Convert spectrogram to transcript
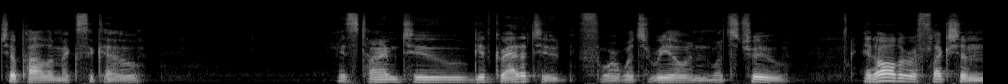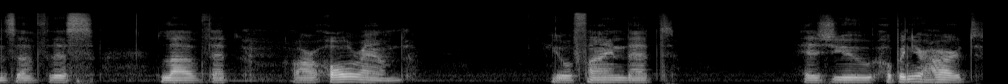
Chapala, Mexico, it's time to give gratitude for what's real and what's true, and all the reflections of this love that are all around. You will find that as you open your heart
